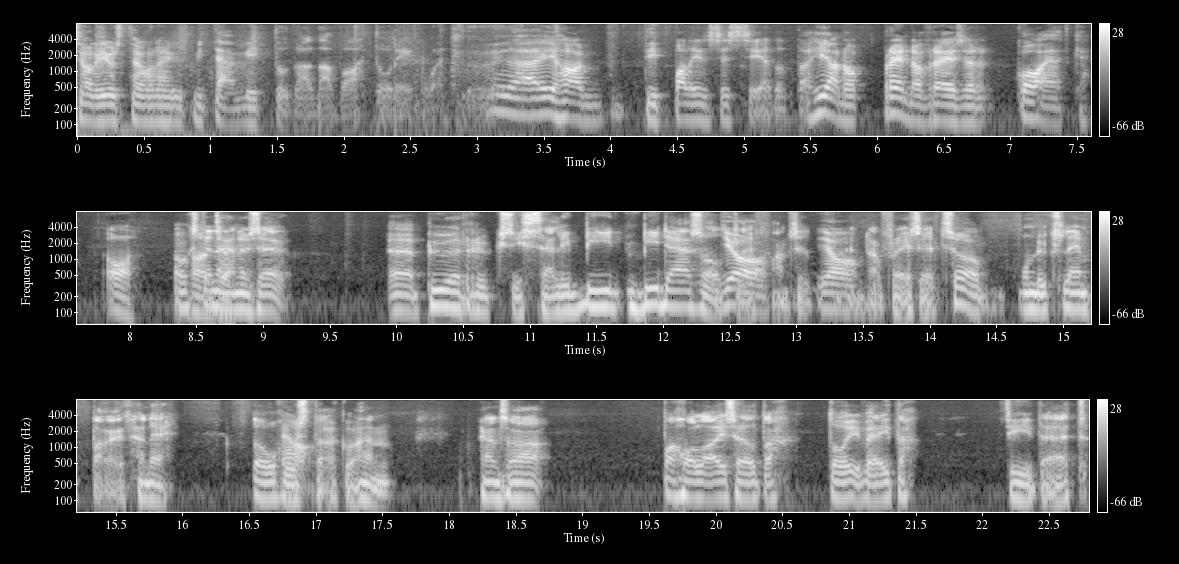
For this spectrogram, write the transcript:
se oli just semmoinen, että mitä vittu täällä tapahtuu. Niin kuin, että mitä ihan tippalinssissa. Ja tota, hieno Brendan Fraser, kova jätkä. Oh, Onko on te se. nähnyt se ö, pyörryksissä, eli Be- Bedazzled Joo, leffan siltä joo. Brendan Fraser. Se on mun yksi lemppareita hänen touhuistaan, kun hän, hän saa paholaiselta toiveita siitä, että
